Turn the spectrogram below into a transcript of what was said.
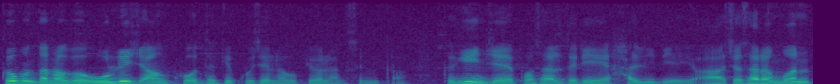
그분들하고 어울리지 않고 어떻게 구제를 하고 교화를 하겠습니까? 그게 이제 보살들이 할 일이에요. 아, 저 사람은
